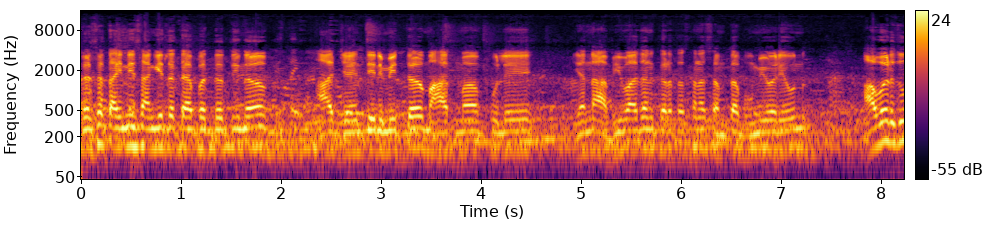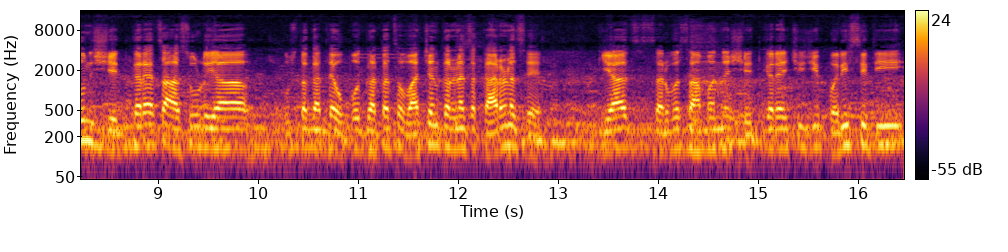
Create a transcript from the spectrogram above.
जसं ताईंनी सांगितलं त्या पद्धतीनं आज जयंतीनिमित्त महात्मा फुले यांना अभिवादन करत असताना समता भूमीवर येऊन आवर्जून शेतकऱ्याचा आसूड या पुस्तकातल्या उपोद्घाताचं वाचन करण्याचं कारणच आहे या सर्वसामान्य शेतकऱ्याची जी परिस्थिती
